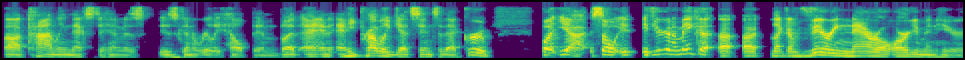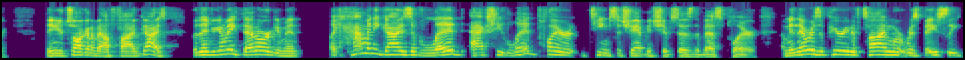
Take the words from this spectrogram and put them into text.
uh, Conley next to him is is going to really help him. But and and he probably gets into that group. But yeah, so it, if you're going to make a, a, a like a very narrow argument here, then you're talking about five guys. But then if you're going to make that argument, like how many guys have led actually led player teams to championships as the best player? I mean, there was a period of time where it was basically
